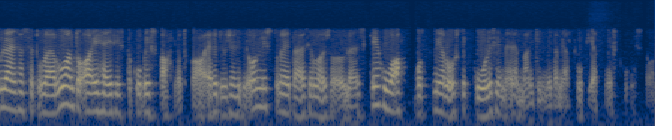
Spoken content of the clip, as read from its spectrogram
Yleensä se tulee luontoaiheisista kuvista, jotka on erityisen hyvin onnistuneita ja silloin se on yleensä kehua, mutta mieluusti kuulisin enemmänkin, mitä mieltä lukijat niistä kuvista on.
